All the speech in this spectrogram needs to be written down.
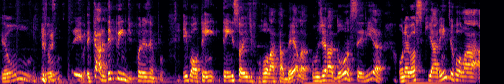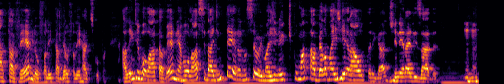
Eu, eu não sei. Cara, depende. Por exemplo, igual tem, tem isso aí de rolar tabela. Um gerador seria um negócio que, além de rolar a taverna, eu falei tabela, eu falei errado, desculpa. Além de rolar a taverna, ia rolar a cidade inteira. Não sei, eu imaginei tipo uma tabela mais geral, tá ligado? Generalizada. Uhum.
